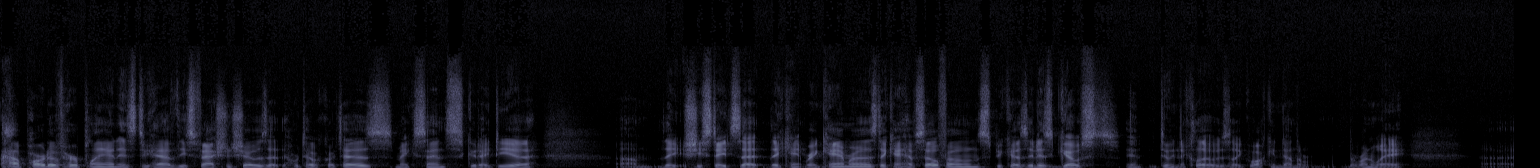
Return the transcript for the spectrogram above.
how part of her plan is to have these fashion shows at Hotel Cortez. Makes sense. Good idea. Um, they, she states that they can't bring cameras, they can't have cell phones because it is ghosts in, doing the clothes, like walking down the, the runway. Uh,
